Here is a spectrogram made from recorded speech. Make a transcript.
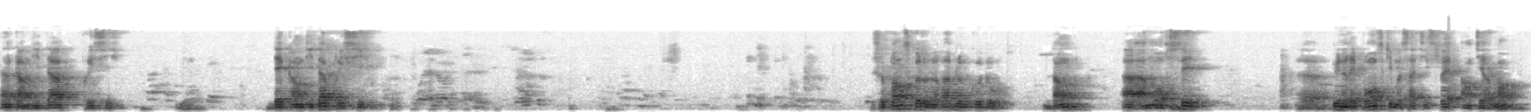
un candidat précis? Des candidats précis. Je pense que l'honorable Nkodo a amorcé euh, une réponse qui me satisfait entièrement,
